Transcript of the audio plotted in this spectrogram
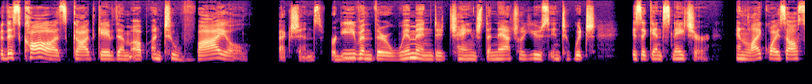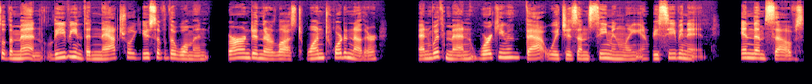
For this cause God gave them up unto vile affections, for mm. even their women did change the natural use into which is against nature. And likewise also the men, leaving the natural use of the woman, burned in their lust one toward another, men with men, working that which is unseemly, and receiving it in themselves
